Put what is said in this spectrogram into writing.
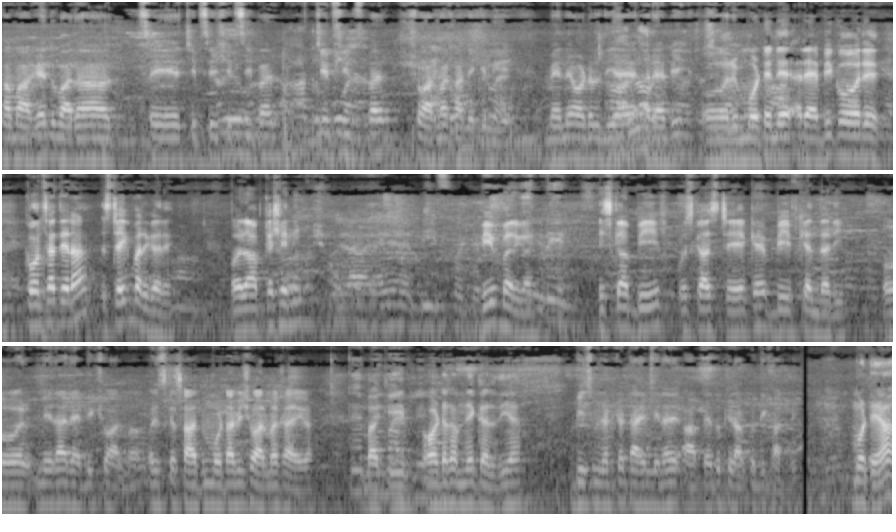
हम आ गए दोबारा से चिप्सी शिप्सी पर चिप शिप्स पर शवारमा खाने के लिए। मैंने ऑर्डर दिया है अरेबिक और मोटे ने अरेबिक और कौन सा तेरा? स्टेक बर्गर है। और आपका शेनी? बीफ बर्गर इसका बीफ उसका स्टेक है बीफ के अंदर ही। और मेरा अरेबिक शवारमा और इसके साथ मोटा भी शवारमा खाएगा। बाकी ऑर्डर हमने कर दिया है। बीस मिनट का टाइम मेरा आता है तो फिर आपको दिखाते मोटे आ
